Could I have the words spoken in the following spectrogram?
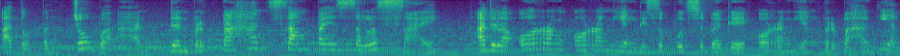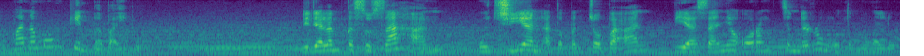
atau pencobaan dan bertahan sampai selesai adalah orang-orang yang disebut sebagai orang yang berbahagia. Mana mungkin Bapak Ibu? Di dalam kesusahan, ujian atau pencobaan, biasanya orang cenderung untuk mengeluh.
